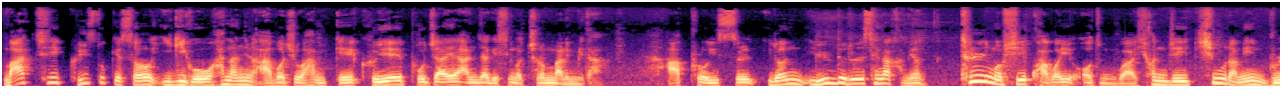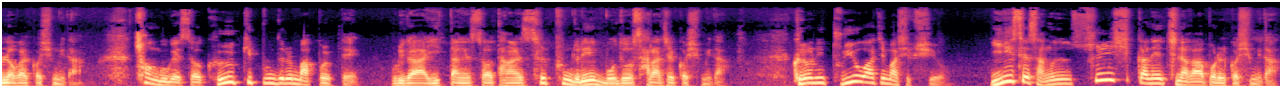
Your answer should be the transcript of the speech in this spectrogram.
마치 그리스도께서 이기고 하나님 아버지와 함께 그의 보좌에 앉아 계신 것처럼 말입니다. 앞으로 있을 이런 일들을 생각하면 틀림없이 과거의 어둠과 현재의 침울함이 물러갈 것입니다. 천국에서 그 기쁨들을 맛볼 때 우리가 이 땅에서 당할 슬픔들이 모두 사라질 것입니다. 그러니 두려워하지 마십시오. 이 세상은 순식간에 지나가 버릴 것입니다.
